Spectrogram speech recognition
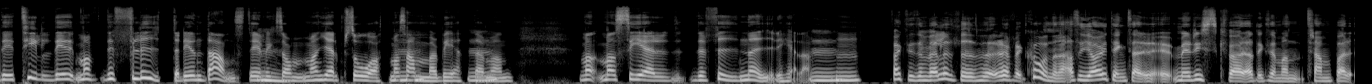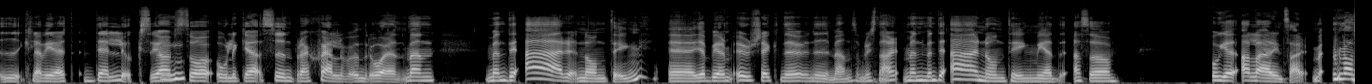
det, är till, det, man, det flyter, det är en dans. Det är Mm. liksom, Man hjälps åt, man Mm. samarbetar, Mm. man, man, man ser det fina i det hela. Mm. Mm. Faktiskt en väldigt fin reflektion. Alltså jag har ju tänkt så här, med risk för att liksom man trampar i klaveret deluxe. Jag har Mm. haft så olika syn på det här själv under åren. Men, men det är någonting, eh, jag ber om ursäkt nu ni män som lyssnar, men, men det är någonting med, alltså, och jag, alla är inte så här, men, men,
